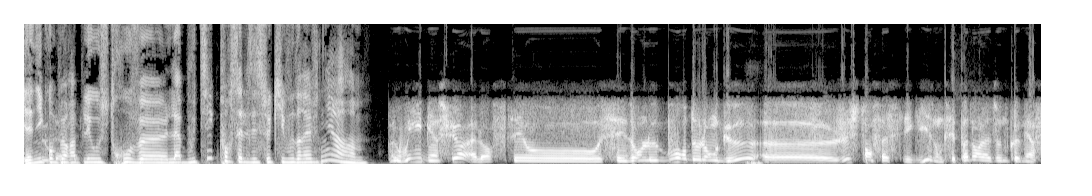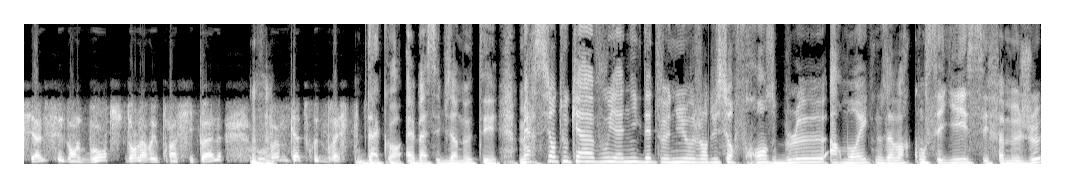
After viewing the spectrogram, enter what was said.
Yannick, on peut rappeler où se trouve euh, la boutique pour celles et ceux qui voudraient venir? Oui, bien sûr. Alors c'est au, c'est dans le bourg de Langueux, euh, juste en face de l'église. Donc c'est pas dans la zone commerciale, c'est dans le bourg, dans la rue principale, au Mhm. 24 rue de Brest. D'accord, eh ben c'est bien noté. Merci en tout cas à vous Yannick d'être venu aujourd'hui sur France Bleu Armorique nous avoir conseillé ces fameux jeux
